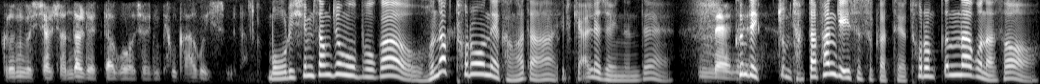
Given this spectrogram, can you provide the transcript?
그런 것이 잘 전달됐다고 저희는 평가하고 있습니다. 뭐 우리 심상정 후보가 워낙 토론에 강하다 이렇게 알려져 있는데 네. 근데 좀 답답한 게 있었을 것 같아요. 토론 끝나고 나서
